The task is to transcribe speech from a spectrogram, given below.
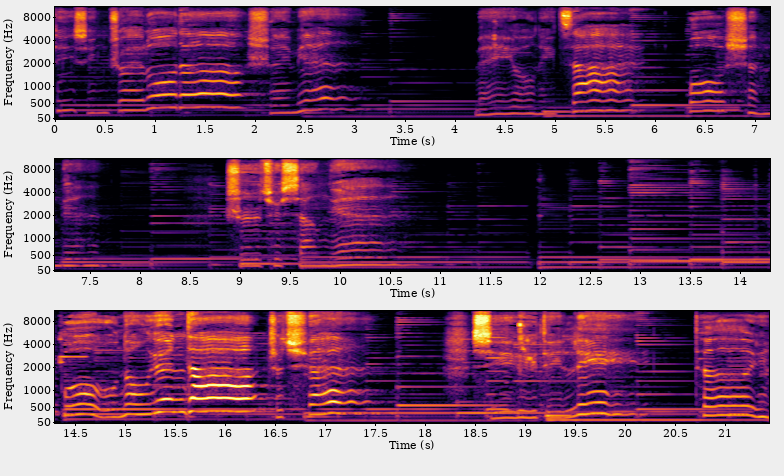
星星坠落的水面，没有你在我身边，失去想念。雾浓云打着圈，细雨滴里的云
